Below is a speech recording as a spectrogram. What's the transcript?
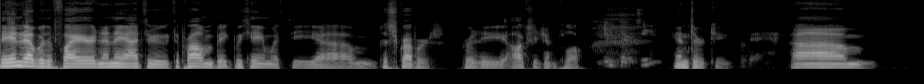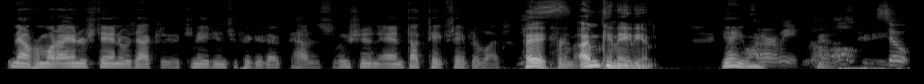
they ended up with a fire, and then they had to. The problem big became with the um, the scrubbers for the oxygen flow In 13? in 13. Okay. Um, now, from what I understand, it was actually the Canadians who figured out how the solution, and duct tape saved their lives. hey, much. I'm Canadian. Yeah, you So are. are we? Yeah. So,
